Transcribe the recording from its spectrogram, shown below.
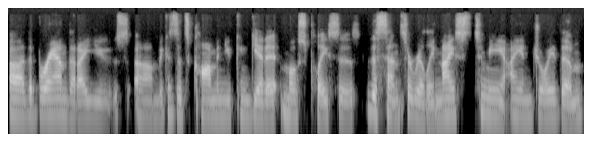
uh, the brand that I use um, because it's common. You can get it most places. The scents are really nice to me. I enjoy them,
